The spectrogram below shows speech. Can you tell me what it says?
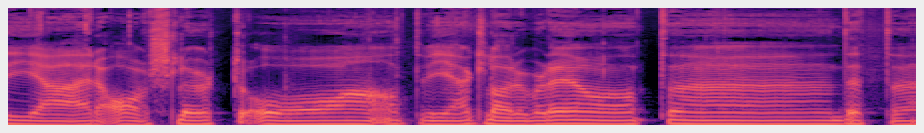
de er avslørt, og at vi er klar over det, og at uh, dette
